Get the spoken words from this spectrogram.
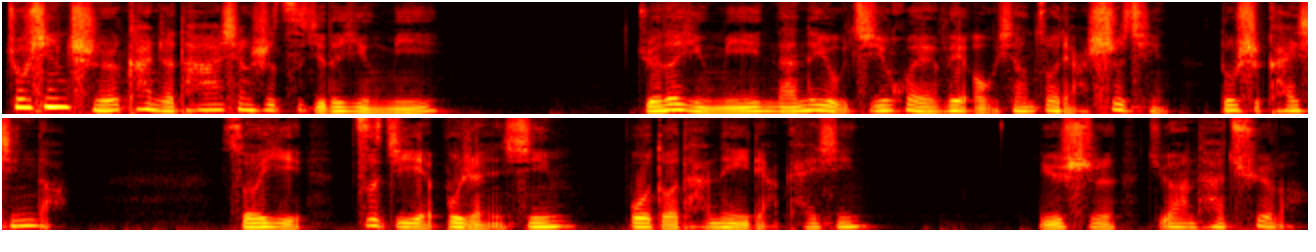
周星驰看着他像是自己的影迷，觉得影迷难得有机会为偶像做点事情，都是开心的，所以自己也不忍心剥夺他那一点开心，于是就让他去了。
